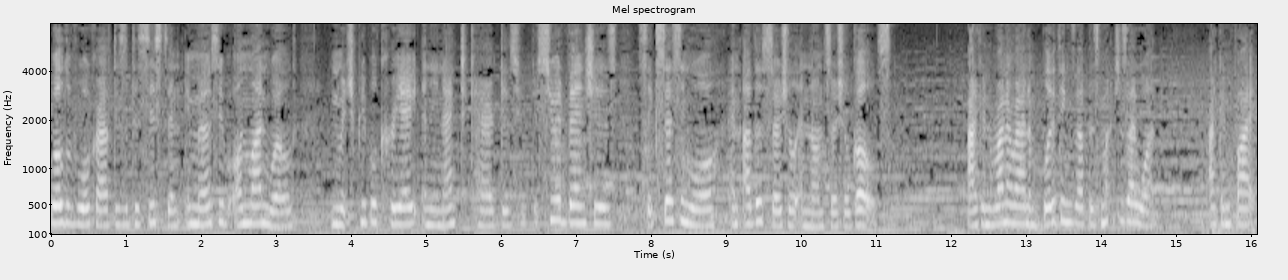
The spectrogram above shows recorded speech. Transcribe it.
World of Warcraft is a persistent, immersive online world in which people create and enact characters who pursue adventures, success in war, and other social and non-social goals. I can run around and blow things up as much as I want. I can fight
